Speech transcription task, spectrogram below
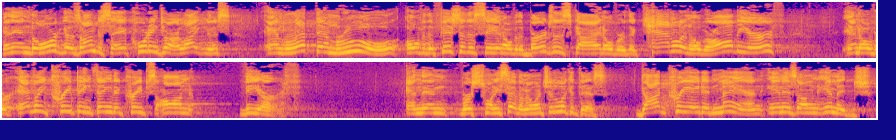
And then the Lord goes on to say, according to our likeness, and let them rule over the fish of the sea and over the birds of the sky and over the cattle and over all the earth and over every creeping thing that creeps on the earth. And then verse 27, I want you to look at this. God created man in his own image.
